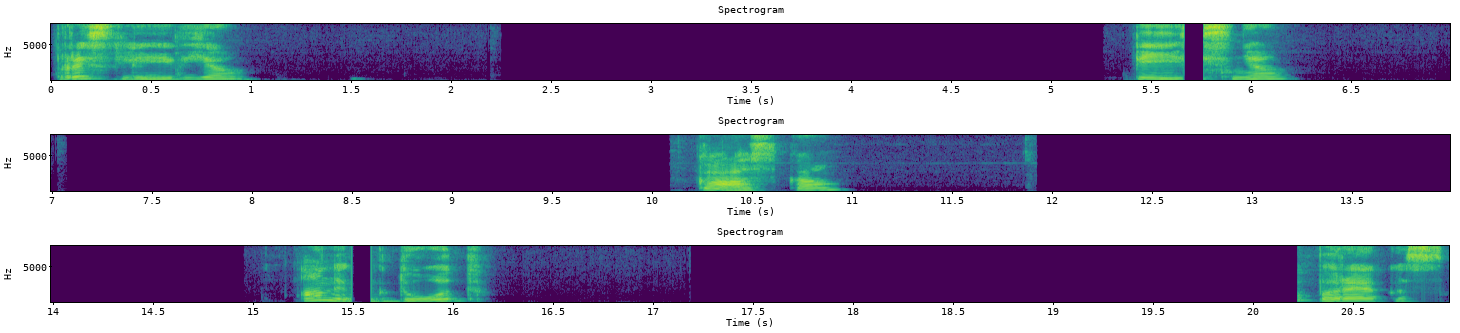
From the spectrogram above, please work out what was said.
прислів'я, пісня, казка, анекдот, переказ.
